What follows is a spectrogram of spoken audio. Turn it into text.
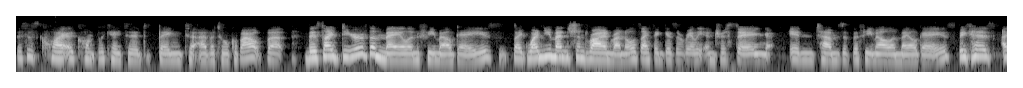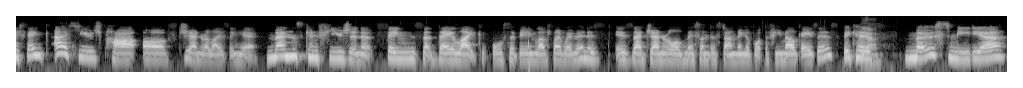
This is quite a complicated thing to ever talk about, but this idea of the male and female gaze, like when you mentioned Ryan Reynolds, I think is a really interesting in terms of the female and male gaze, because I think a huge part of generalizing here, men's confusion at things that they like also being loved by women is is their general misunderstanding of what the female gaze is. Because Yeah. most media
